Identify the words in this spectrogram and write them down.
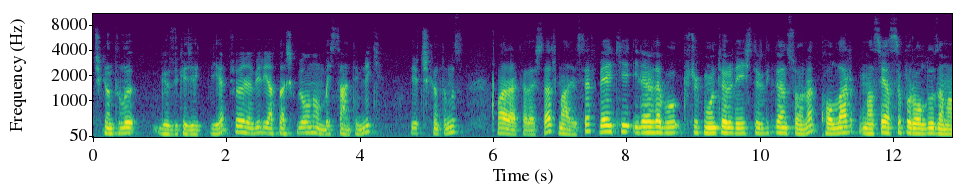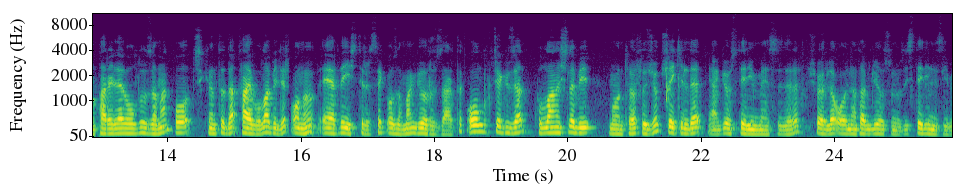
Çıkıntılı gözükecek diye. Şöyle bir yaklaşık bir 10-15 santimlik bir çıkıntımız var arkadaşlar maalesef. Belki ileride bu küçük monitörü değiştirdikten sonra kollar masaya sıfır olduğu zaman paralel olduğu zaman o çıkıntı da kaybolabilir. Onu eğer değiştirirsek o zaman görürüz artık. Oldukça güzel kullanışlı bir monitör tutucu. Şu şekilde yani göstereyim ben sizlere. Şöyle oynatabiliyorsunuz istediğiniz gibi.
